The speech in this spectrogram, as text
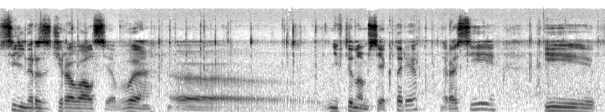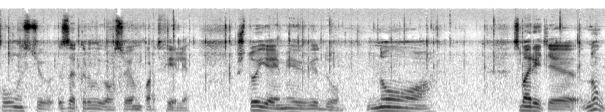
сильно разочаровался в э, нефтяном секторе России – и полностью закрыл его в своем портфеле. Что я имею в виду? Но, смотрите, ну,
